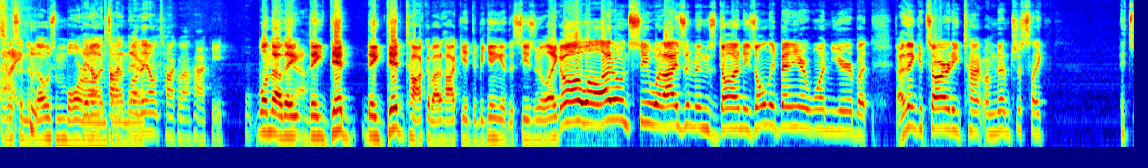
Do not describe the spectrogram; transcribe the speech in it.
I listened to those They don't morons talk. on there. Well, they don't talk about hockey. Well, no, they Yeah. they did they did talk about hockey at the beginning of the season. They're like, oh well, I don't see what Yzerman's done. He's only been here one year, but I think it's already time. I'm, I'm just like, it's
